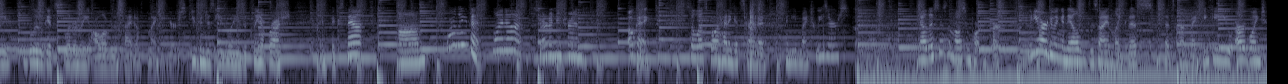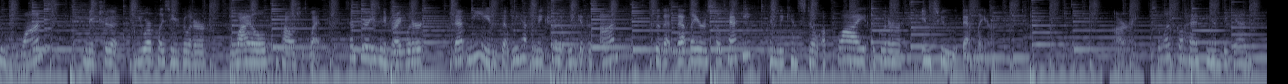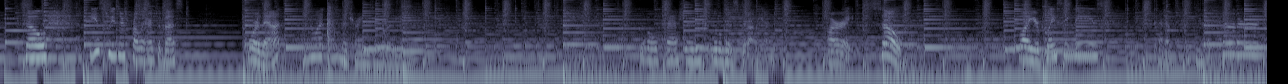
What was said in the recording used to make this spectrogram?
blue gets literally all over the side of my fingers. You can just easily use a cleanup brush and fix that, um, or leave it. Why not? Start a new trend. Okay, so let's go ahead and get started. I need my tweezers. Now this is the most important part. When you are doing a nail design like this, that's on my pinky, you are going to want to make sure that you are placing your glitter while the polish is wet. Since we are using a dry glitter, that means that we have to make sure that we get this on so that that layer is still tacky and we can still apply the glitter into that layer. Alright, so let's go ahead and begin. So these tweezers probably aren't the best for that. You know what? I'm going to try using one of these. Good old fashioned, little bit of spit on the end. Alright, so while you're placing these, just kind of them in a pattern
